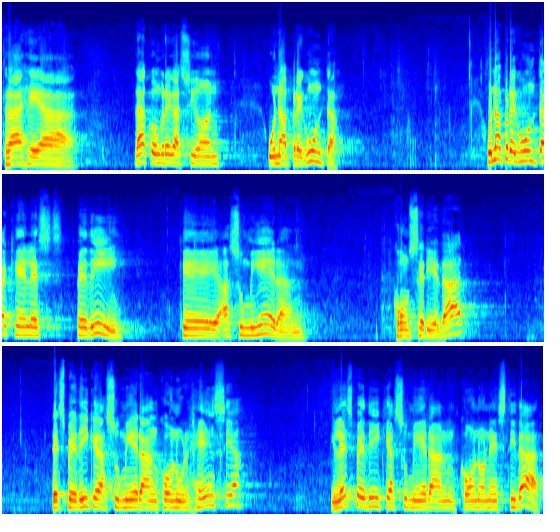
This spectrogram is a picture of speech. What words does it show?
traje a la congregación una pregunta. Una pregunta que les pedí que asumieran con seriedad. Les pedí que asumieran con urgencia y les pedí que asumieran con honestidad.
